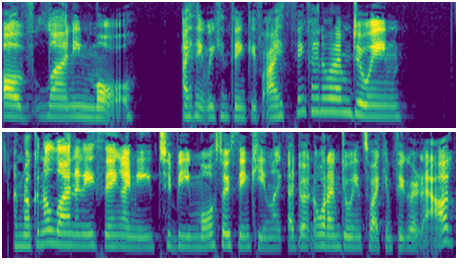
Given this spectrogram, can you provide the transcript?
of learning more. I think we can think if I think I know what I'm doing, I'm not going to learn anything. I need to be more so thinking like I don't know what I'm doing so I can figure it out.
